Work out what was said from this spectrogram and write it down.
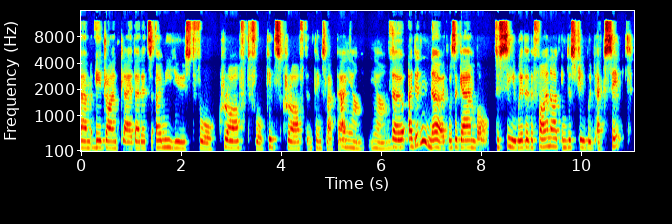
um, mm. air drying clay that it's only used for craft, for kids' craft, and things like that. Oh, yeah, yeah. So I didn't know it was a gamble to see whether the fine art industry would accept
